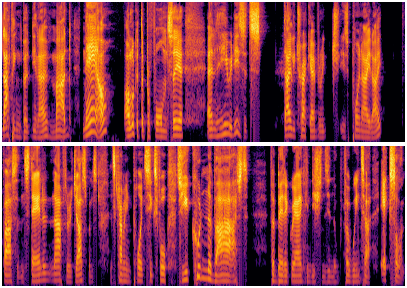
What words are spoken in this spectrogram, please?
nothing but you know mud. Now I look at the performance here, and here it is. It's daily track average is 0.88 faster than standard, and after adjustments, it's coming 0.64. So you couldn't have asked for better ground conditions in the for winter. Excellent.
